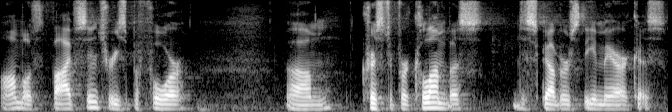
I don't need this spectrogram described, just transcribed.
almost five centuries before um, Christopher Columbus discovers the Americas.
